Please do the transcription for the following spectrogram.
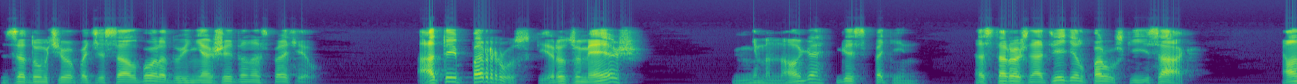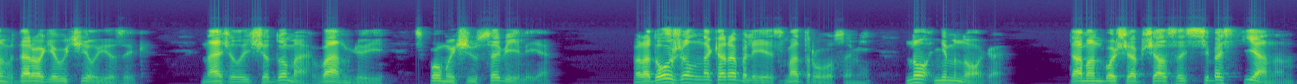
задумчиво почесал бороду и неожиданно спросил. — А ты по-русски разумеешь? — Немного, господин. — осторожно ответил по-русски Исаак. Он в дороге учил язык. Начал еще дома, в Англии, с помощью Савелия. Продолжил на корабле с матросами, но немного. Там он больше общался с Себастьяном.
